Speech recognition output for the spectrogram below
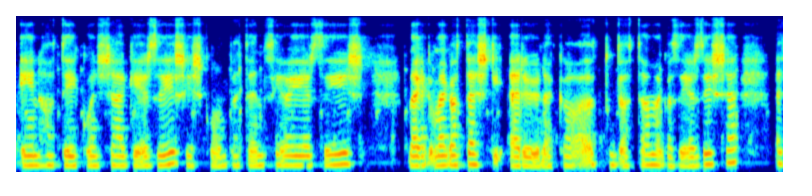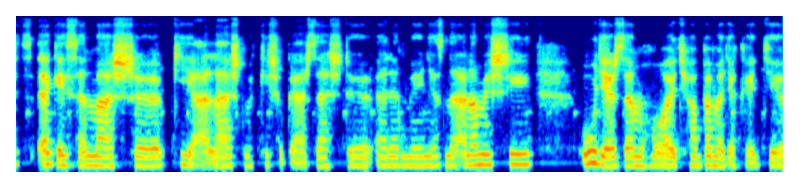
én hatékonyságérzés és kompetenciaérzés, meg, meg a testi erőnek a tudata, meg az érzése, ez egészen más kiállást, meg kisugárzást eredményez nálam, és így úgy érzem, hogy ha bemegyek egy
